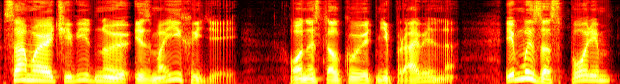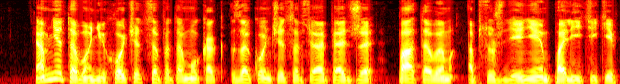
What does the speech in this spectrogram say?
Самую очевидную из моих идей он истолкует неправильно, и мы заспорим, а мне того не хочется, потому как закончится все опять же патовым обсуждением политики.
